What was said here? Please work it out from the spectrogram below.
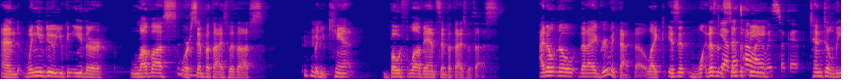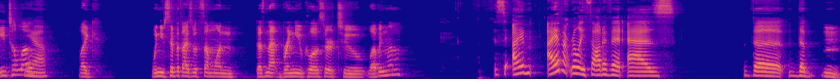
and when you do you can either love us or Mhm. sympathize with us Mhm. but you can't both love and sympathize with us i don't know that i agree with that though like isn't one- doesn't Yeah, that's sympathy how I always took it. tend to lead to love yeah. like when you sympathize with someone doesn't that bring you closer to loving them S- I'm I haven't really thought of it as the the Mm.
